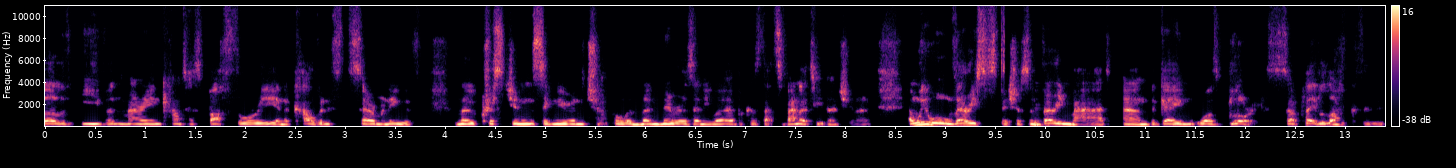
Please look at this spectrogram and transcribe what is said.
Earl of Even marrying Countess Bathory in a Calvinist ceremony with no Christian insignia in the chapel and no mirrors anywhere because that's vanity, don't you know? And we were all very suspicious and very mad and the game was glorious. So I played a lot of Cthulhu,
